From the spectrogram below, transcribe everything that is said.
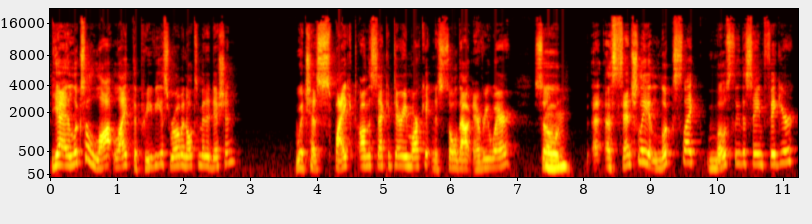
Yeah, it looks a lot like the previous Roman Ultimate Edition, which has spiked on the secondary market and is sold out everywhere. So Mm-hmm. essentially, it looks like mostly the same figure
